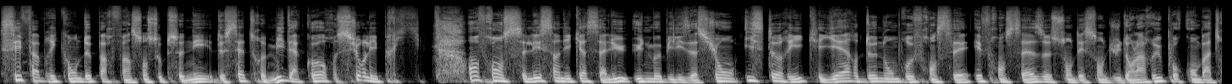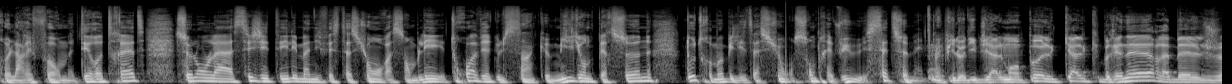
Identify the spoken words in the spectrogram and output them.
Ces fabricants de parfums sont soupçonnés de s'être mis d'accord sur les prix. En France, les syndicats saluent une mobilisation historique. Hier, de nombreux Français et Françaises sont descendus dans la rue pour combattre la réforme des retraites. Selon la CGT, les manifestations ont rassemblé 3,5 millions de personnes. D'autres mobilisations sont prévues cette semaine. DJ allemand Paul Kalkbrenner, la Belge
